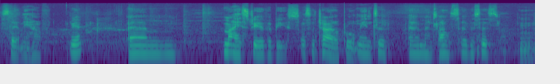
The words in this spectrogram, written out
Certainly have. Yeah. Um, my history of abuse as a child brought me into uh, mental health services. Mm.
